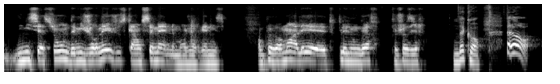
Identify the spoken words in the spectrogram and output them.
d'initiation, demi-journée jusqu'à une semaine, moi j'organise. On peut vraiment aller toutes les longueurs, on peut choisir. D'accord. Alors,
